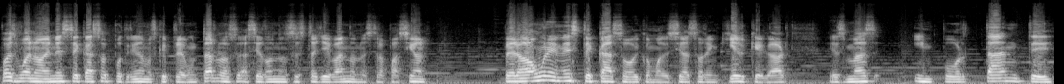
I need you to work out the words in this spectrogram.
Pues bueno, en este caso podríamos que preguntarnos hacia dónde nos está llevando nuestra pasión. Pero aún en este caso, y como decía Soren Kierkegaard, es más importante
